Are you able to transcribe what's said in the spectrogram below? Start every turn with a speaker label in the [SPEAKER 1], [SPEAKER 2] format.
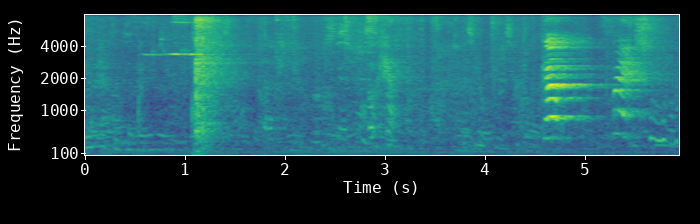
[SPEAKER 1] Okay. Go! French!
